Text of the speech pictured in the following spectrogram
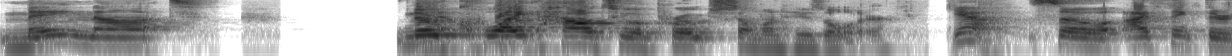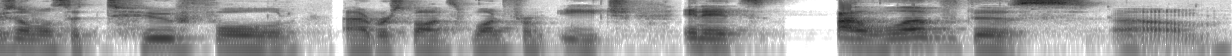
may not know quite how to approach someone who's older? Yeah, so I think there's almost a twofold uh, response, one from each, and it's I love this. Um,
